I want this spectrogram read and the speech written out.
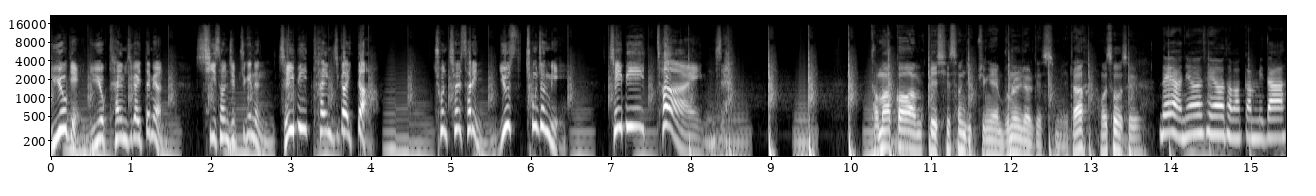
뉴욕에 뉴욕타임즈가 있다면 시선 집중에는 JB타임즈가 있다 촌철살인 뉴스 총정리 JB타임즈 더마카와 함께 시선 집중의 문을 열겠습니다. 어서 오세요. 네, 안녕하세요. 더마카입니다.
